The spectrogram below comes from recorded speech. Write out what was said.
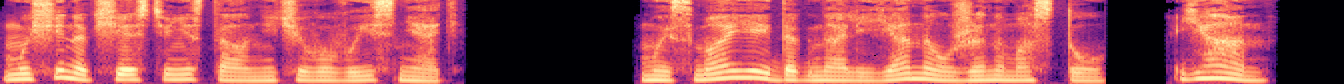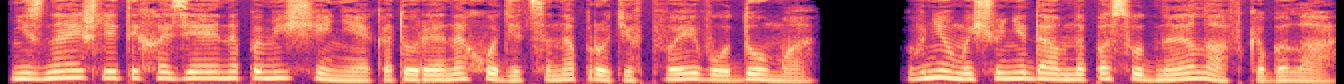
Мужчина, к счастью, не стал ничего выяснять. Мы с Майей догнали Яна уже на мосту. «Ян, не знаешь ли ты хозяина помещения, которое находится напротив твоего дома?» В нем еще недавно посудная лавка была.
